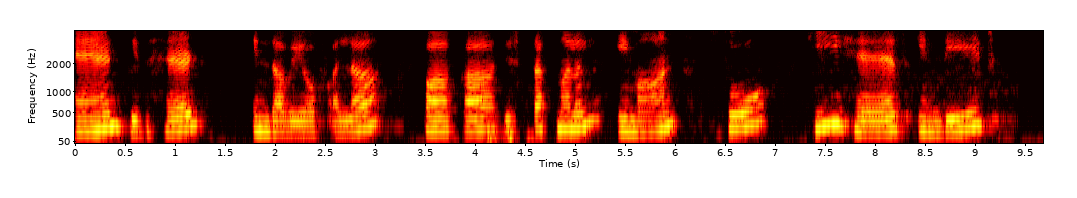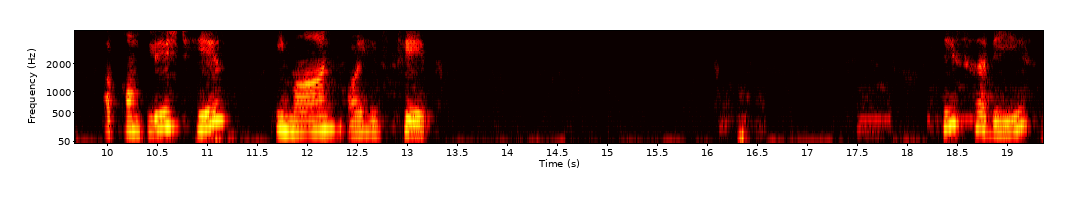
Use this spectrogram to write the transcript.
and withheld in the way of Allah faka distakmalal iman so he has indeed accomplished his iman or his faith this hadith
